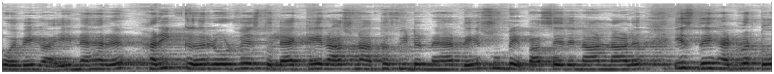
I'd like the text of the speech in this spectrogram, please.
ਹੋਵੇਗਾ। ਇਹ ਨਹਿਰ ਹਰਿਕ ਰੋਡਵੇਜ਼ ਤੋਂ ਲੈ ਕੇ ਰਾਜਨਾਥ ਫੀਡਰ ਨਹਿਰ ਦੇ ਸੂਬੇ ਪਾਸੇ ਦੇ ਨਾਲ ਨਾਲ ਇਸ ਦੇ ਹੈਡਵਰ ਤੋਂ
